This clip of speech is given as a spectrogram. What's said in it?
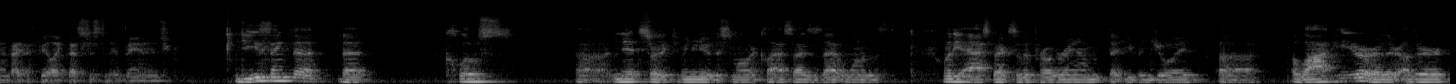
And I, I feel like that's just an advantage. Do you think that that close uh, knit sort of community or the smaller class size is that one of the one of the aspects of the program that you've enjoyed uh, a lot here? Or are there other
